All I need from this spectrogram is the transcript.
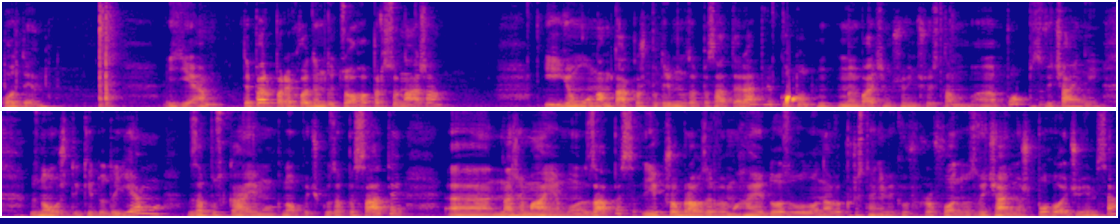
1. Є. Тепер переходимо до цього персонажа. І йому нам також потрібно записати репліку. Тут ми бачимо, що він щось там е, поп звичайний. Знову ж таки додаємо, запускаємо кнопочку Записати, е, нажимаємо запис. Якщо браузер вимагає дозволу на використання мікрофону, звичайно ж погоджуємося.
